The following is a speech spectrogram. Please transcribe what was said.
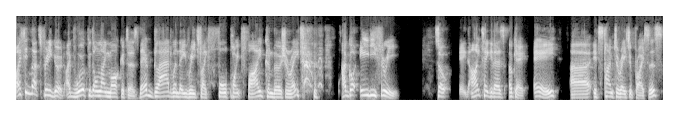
I think that's pretty good. I've worked with online marketers. They're glad when they reach like 4.5 conversion rate. I've got 83. So I take it as okay, A, uh, it's time to raise your prices,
